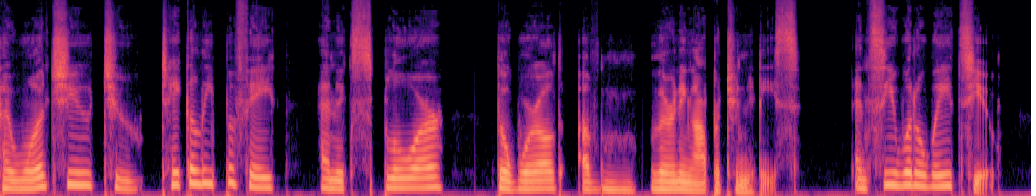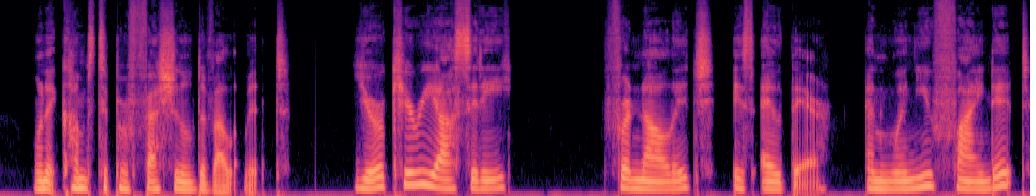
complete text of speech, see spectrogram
I want you to take a leap of faith and explore the world of learning opportunities and see what awaits you when it comes to professional development. Your curiosity for knowledge is out there. And when you find it,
